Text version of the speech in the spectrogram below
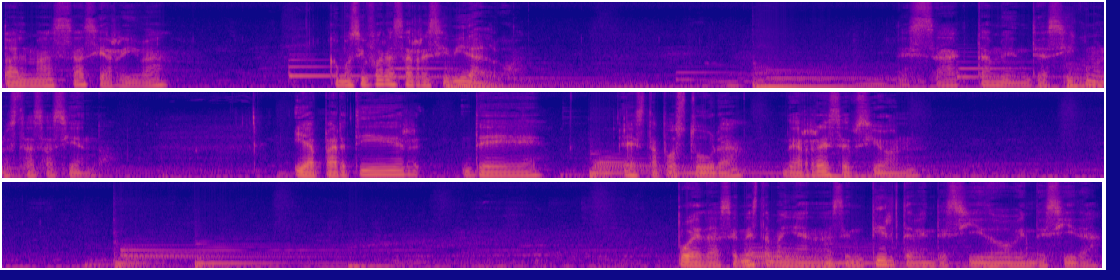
Palmas hacia arriba, como si fueras a recibir algo. Exactamente así como lo estás haciendo. Y a partir de esta postura de recepción, puedas en esta mañana sentirte bendecido o bendecida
